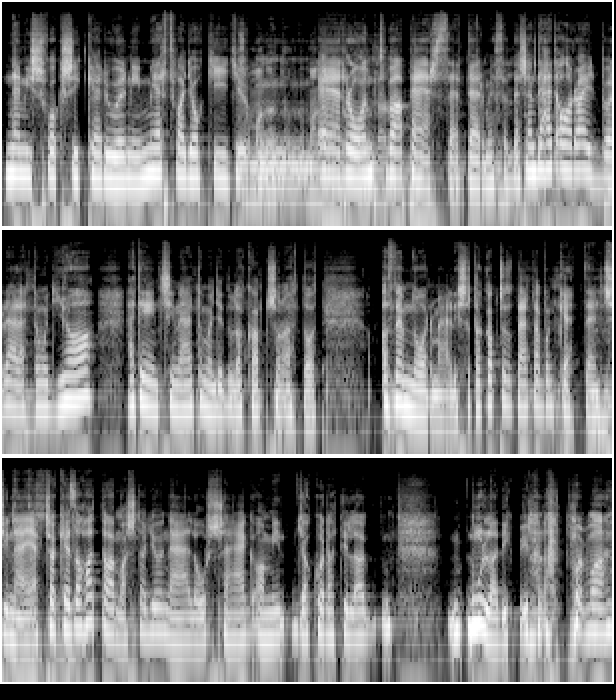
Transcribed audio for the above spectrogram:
nem is fog sikerülni, miért vagyok így szóval magad, magad elrontva, persze, természetesen, uh-huh. de hát arra egyből ráláttam, hogy ja, hát én csináltam egyedül a kapcsolatot az nem normális. Hát a kapcsolatot általában ketten mhm. csinálják. Csak ez a hatalmas nagy önállóság, ami gyakorlatilag nulladik pillanattól van,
